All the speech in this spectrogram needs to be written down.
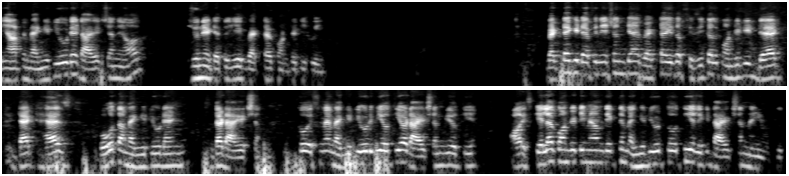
तो यहाँ पे मैग्नीट्यूड है डायरेक्शन है और यूनिट है तो ये एक वेक्टर क्वांटिटी हुई। वेक्टर की डेफिनेशन क्या है? Vector is a physical quantity that that has both a magnitude and the direction तो इसमें मैग्नीट्यूड भी होती है और डायरेक्शन भी होती है। और स्केलर क्वांटिटी में हम देखते हैं मैग्नीट्यूड तो होती है, लेकिन डायरेक्शन नहीं होती।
